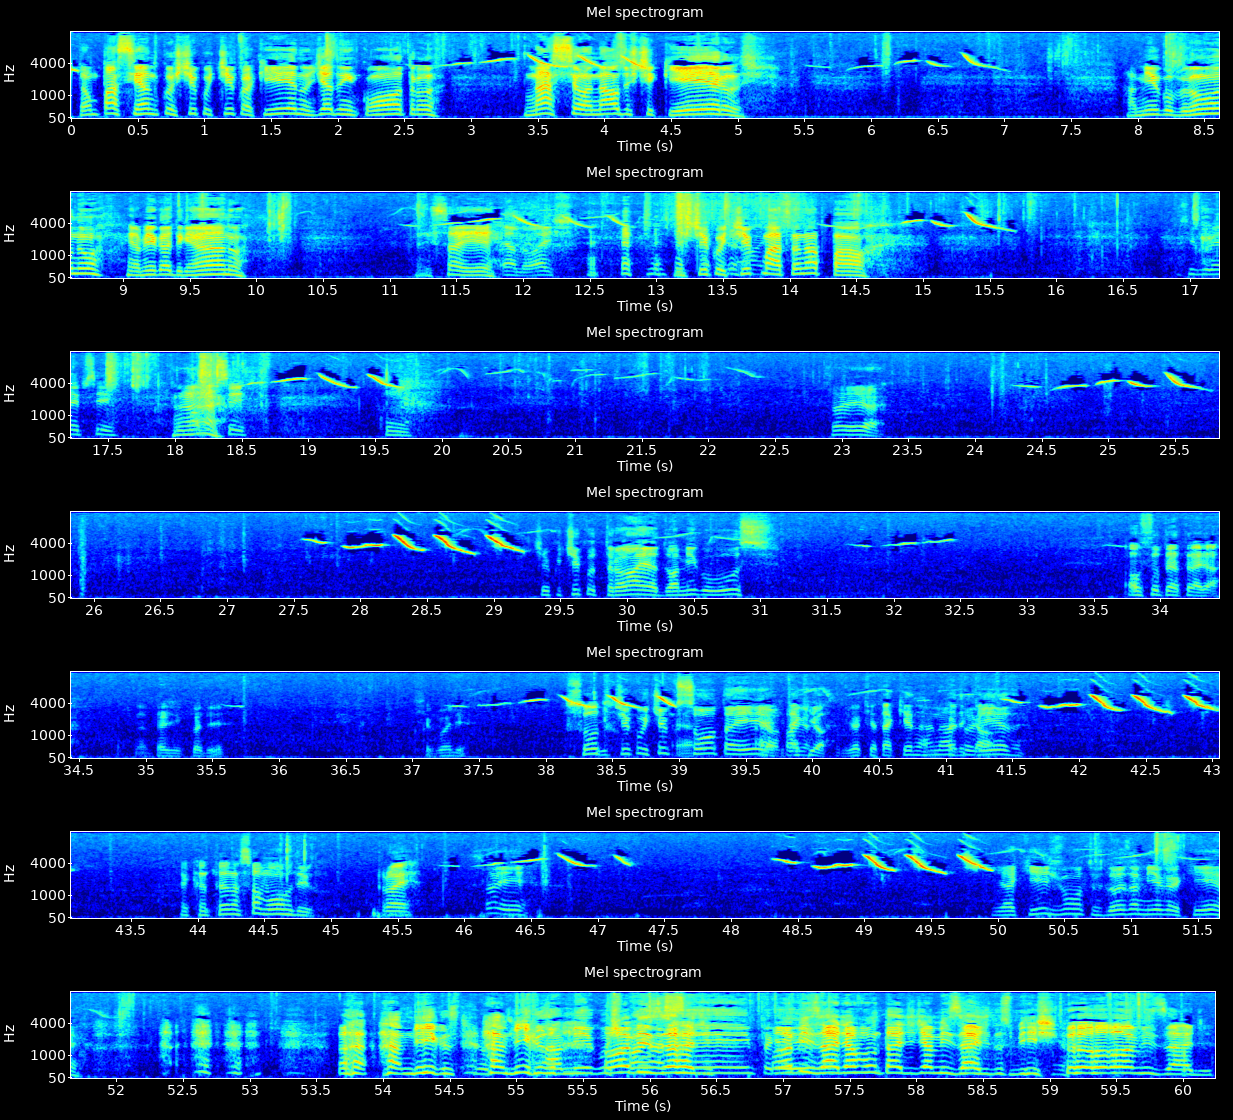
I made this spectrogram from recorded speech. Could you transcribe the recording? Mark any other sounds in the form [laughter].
Estamos passeando com o Tico Tico aqui no dia do encontro nacional dos tiqueiros. Amigo Bruno e amigo Adriano. É isso aí. É nóis. O Tico Tico matando a pau. Segura aí pra você. Ah. você. Com... Isso aí, ó. Tico Tico Troia, do amigo Lúcio. Olha o super atrás já. Atrás de quadrilha. Chegou ali. E Solto. Tico Tico solto aí, É, ó. tá aqui, ó. Viu que tá aqui na, Na natureza. Vai cantando a sua mão, Rodrigo. Troia. Isso aí. E aqui juntos, dois amigos aqui. [laughs] [laughs] amigos, amigos, Amigos ó amizade. Ó amizade, a vontade de amizade dos bichos. [laughs] Ó amizade.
